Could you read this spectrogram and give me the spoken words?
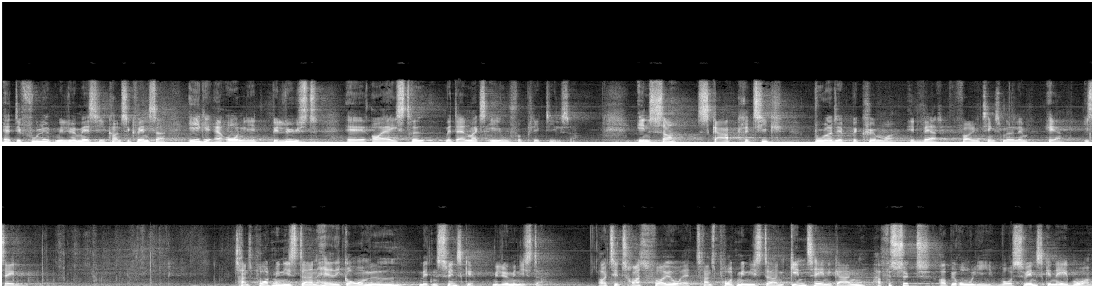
at det fulde miljømæssige konsekvenser ikke er ordentligt belyst øh, og er i strid med Danmarks EU-forpligtelser. En så skarp kritik burde bekymre et hvert folketingsmedlem her i salen. Transportministeren havde i går møde med den svenske miljøminister, og til trods for jo, at transportministeren gentagende gange har forsøgt at berolige vores svenske naboer,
